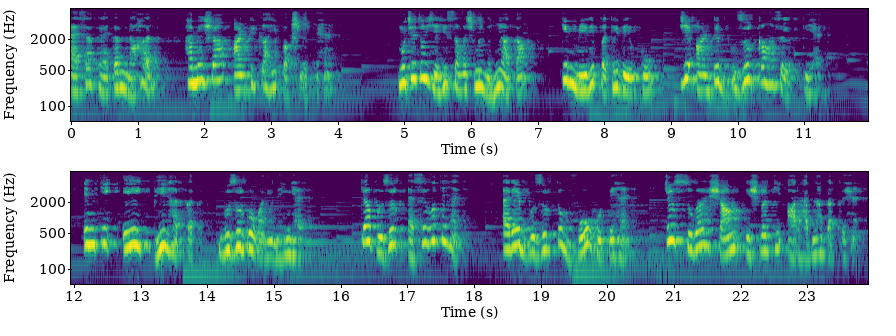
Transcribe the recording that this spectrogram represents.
ऐसा कहकर नाहर हमेशा आंटी का ही पक्ष लेते हैं। मुझे तो यही समझ में नहीं आता कि मेरे पति देव को ये आंटी बुज़ुर्ग कहाँ से लगती है। इनकी एक भी हरकत बुज़ुर्गों वाली नहीं है। क्या बुज़ुर्ग ऐसे होते हैं? अरे बुज़ुर्ग तो वो होते हैं जो सुबह शाम ईश्वर की आराधना करते हैं,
